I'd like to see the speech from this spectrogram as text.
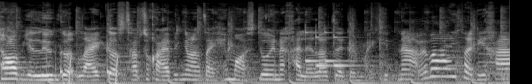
ชอบอย่าลืมกดไลค์กด subscribe เป็นกำลังใจให้มอสด้วยนะคะ แล้วเราเจอกันใหม่คลิปหน้า บ๊ายบาย สวัสดีค่ะ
